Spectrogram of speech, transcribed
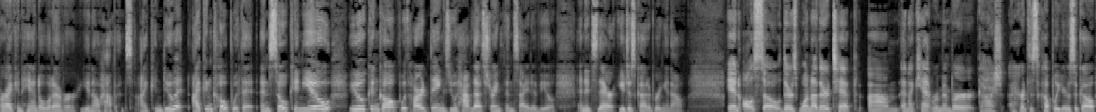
or I can handle whatever, you know, happens. I can do it. I can cope with it. And so can you. You can cope with hard things. You have that strength inside of you and it's there. You just got to bring it out. And also, there's one other tip, um, and I can't remember. Gosh, I heard this a couple years ago,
